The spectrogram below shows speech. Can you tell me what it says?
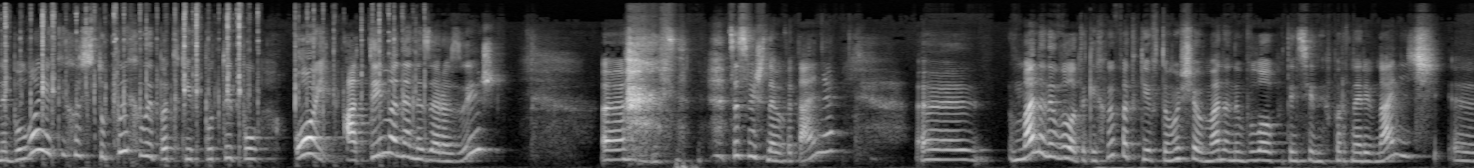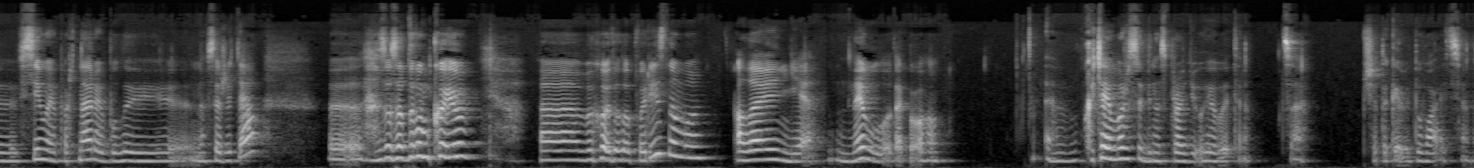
Не було якихось тупих випадків по типу Ой, а ти мене не заразиш? Е, це смішне питання. Е, в мене не було таких випадків, тому що в мене не було потенційних партнерів на ніч. Е, всі мої партнери були на все життя за задумкою. Виходило по-різному, але ні, не було такого. Хоча я можу собі насправді уявити це, що таке відбувається.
